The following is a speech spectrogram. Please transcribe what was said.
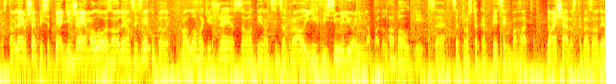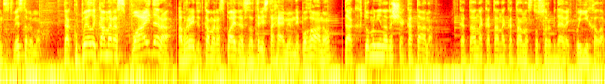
Виставляємо ще 55. Діджея малого за 11 викупили. Малого діджея за 11 забрали. Їх 8 мільйонів нападало. Обалдеть, це, це просто капець як багато. Давай ще раз тебе за 11 виставимо. Так, купили камера спайдера. Апгрейдед камера спайдер за 300 гемів. Непогано. Так, хто мені треба ще? Катана. Катана, катана, катана, 149, поїхала.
